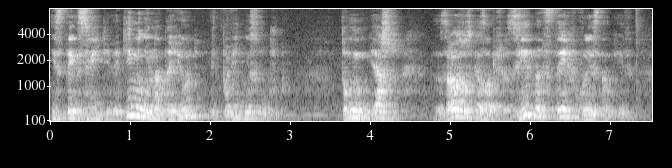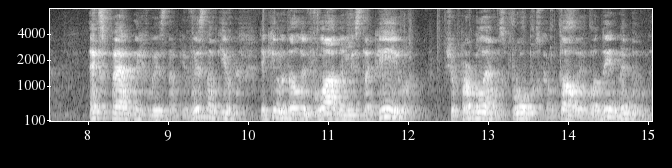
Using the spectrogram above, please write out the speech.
і з тих звітів, які мені надають відповідні служби. Тому я ж зразу сказав, що згідно з тих висновків, експертних висновків, висновків, які надали влада міста Києва, що проблем з пропуском талої води не буде.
